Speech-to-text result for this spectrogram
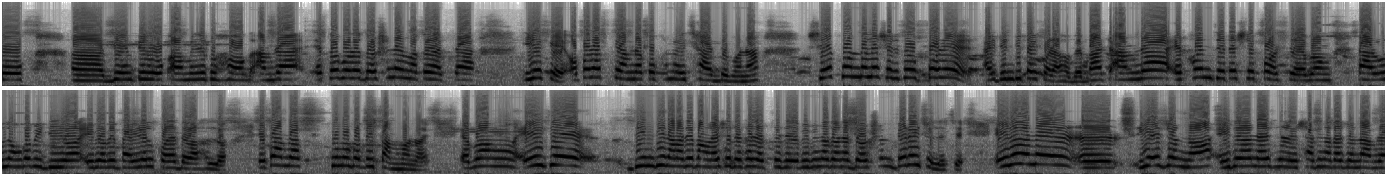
হোক বিএনপি হোক, আওয়ামী লীগ হোক, আমরা এত বড় দর্শনের মতো একটা ইয়েকে, অপরাধকে আমরা কখনোই ছাড় দেব না। সে কোন দলে সেটা পরে আইডেন্টিফাই করা হবে। বাট আমরা এখন যেটা সে করছে এবং তার উলঙ্গ ভিডিও এইভাবে ভাইরাল করে দেওয়া হলো, এটা আমরা কোনোভাবেই কাম্য নয়। এবং এই যে দিন দিন আমাদের বাংলাদেশে দেখা যাচ্ছে যে বিভিন্ন ধরনের দর্শন বেড়েই চলেছে। এই ধরনের ইয়ের জন্য, এই ধরনের স্বাধীনতার জন্য আমরা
